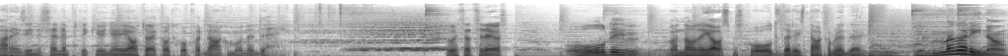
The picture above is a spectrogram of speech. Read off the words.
Pareizi, Inesē nepatika, ja viņai jautāja kaut ko par nākamo nedēļu. To es atcerējos. Uldi, man nav nejausmas, ko Uldi darīs nākamā nedēļa. man arī nav.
